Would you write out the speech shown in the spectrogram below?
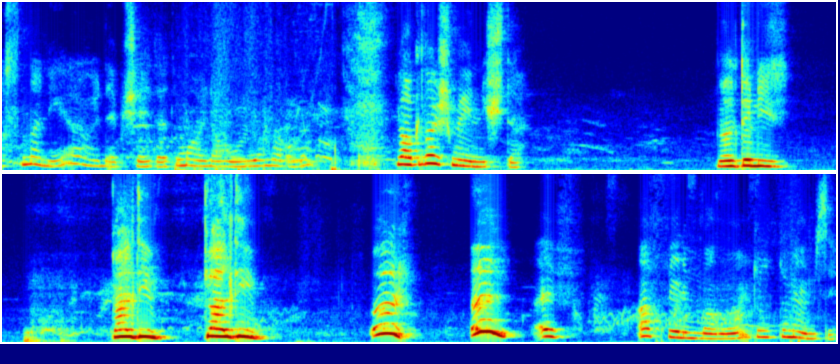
Aslında niye öyle bir şey dedim hala uyuyamadım. Yaklaşmayın işte. Neredeniz? Geldim. Geldim. Öl. Öl. Öf. Aferin bana öldürdün hemzi.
